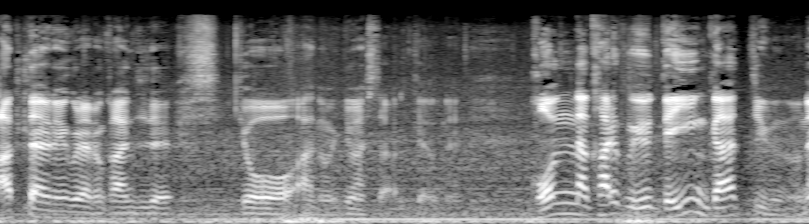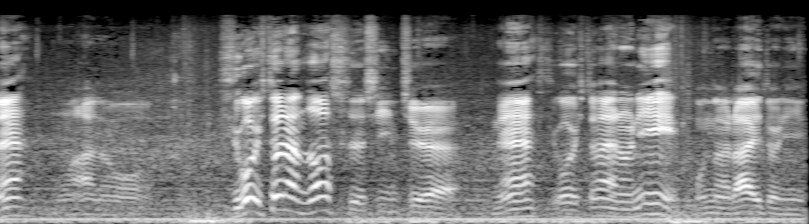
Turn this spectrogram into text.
あったよねぐらいの感じで今日あの行きました。けどねこんな軽く言っていいんかっていうのね。あのすごい人なんぞ通信中。ねすごい人なのにこんなライトに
